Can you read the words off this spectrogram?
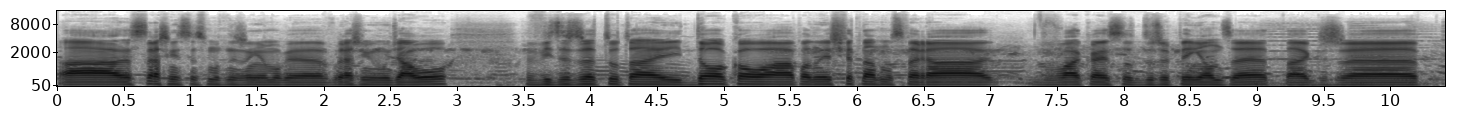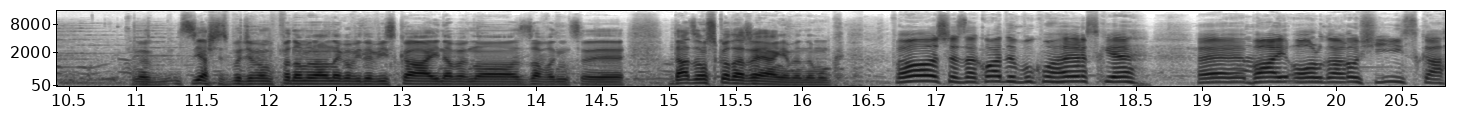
a strasznie jestem smutny, że nie mogę brać w nim udziału. Widzę, że tutaj dookoła panuje świetna atmosfera, walka jest o duże pieniądze, także no, ja się spodziewam fenomenalnego widowiska i na pewno zawodnicy dadzą. Szkoda, że ja nie będę mógł Proszę, zakłady bukmacherskie by Olga Rosińska.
